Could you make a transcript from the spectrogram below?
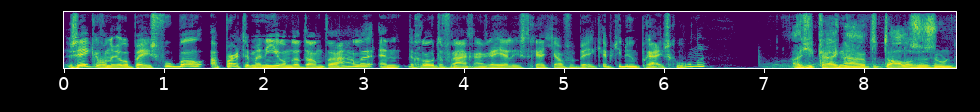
zeker van Europees voetbal, aparte manier om dat dan te halen. En de grote vraag aan realist Gert-Jan Verbeek, heb je nu een prijs gewonnen? Als je kijkt naar het totale seizoen,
